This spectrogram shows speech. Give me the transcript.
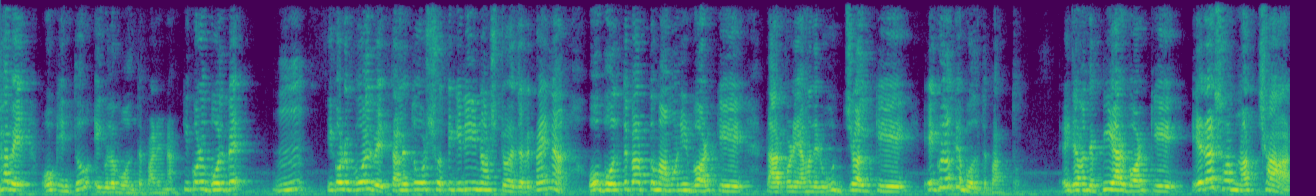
ভাবে ও কিন্তু এগুলো বলতে পারে না। কি করে বলবে? কি করে বলবে? তাহলে তো ওর সতীগিরি নষ্ট হয়ে যাবে, তাই না? ও বলতে পারতো মামনির বরকে, তারপরে আমাদের উজ্জ্বলকে, এগুলোকে বলতে পারতো। এই যে আমাদের পিয়ার বরকে, এরা সব নচ্ছার।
